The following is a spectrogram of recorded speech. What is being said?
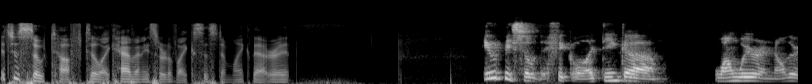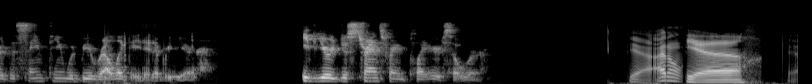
it's just so tough to like have any sort of like system like that, right? It would be so difficult. I think uh, one way or another, the same team would be relegated every year if you're just transferring players over. Yeah, I don't. Yeah. Yeah.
